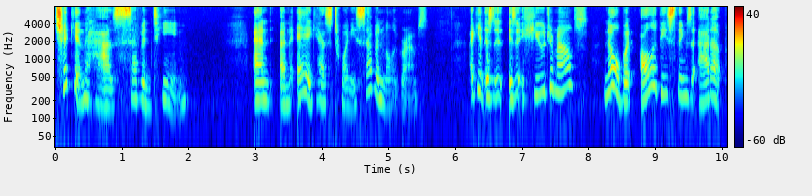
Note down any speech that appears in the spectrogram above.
Chicken has 17, and an egg has 27 milligrams. Again, is it, is it huge amounts? No, but all of these things add up.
